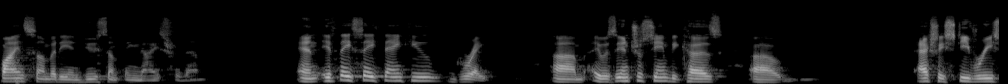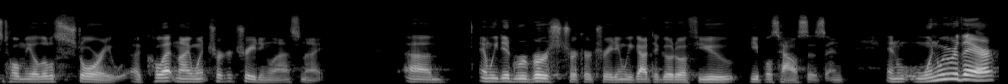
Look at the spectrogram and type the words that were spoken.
find somebody and do something nice for them. And if they say thank you, great. Um, it was interesting because uh, actually Steve Reese told me a little story. Uh, Colette and I went trick or treating last night. Um, and we did reverse trick or treating. We got to go to a few people's houses. And, and when we were there,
